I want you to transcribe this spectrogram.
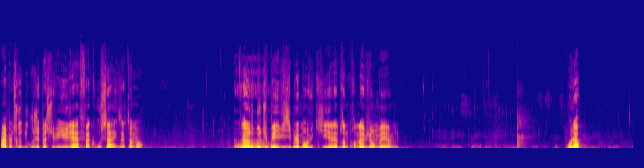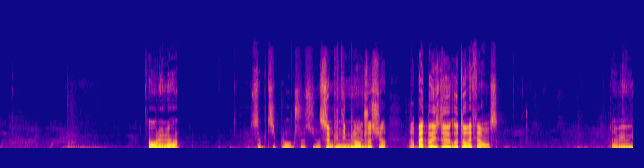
Ah, parce que du coup, j'ai pas suivi lui, il est à la fac où ça exactement Euh, À l'autre bout du pays, visiblement, vu qu'elle a besoin de prendre l'avion, mais. euh, Oula Oh là là. Ce petit plan de chaussures. Ce petit le- plan de chaussures. Bad Boys 2, autoréférence. Ah, mais oui.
